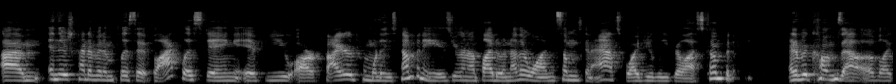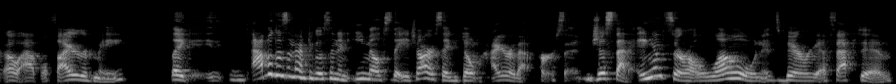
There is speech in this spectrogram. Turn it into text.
Um, and there's kind of an implicit blacklisting. If you are fired from one of these companies, you're going to apply to another one. Someone's going to ask, why'd you leave your last company? And if it comes out of like, oh, Apple fired me, like Apple doesn't have to go send an email to the HR saying, don't hire that person. Just that answer alone is very effective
